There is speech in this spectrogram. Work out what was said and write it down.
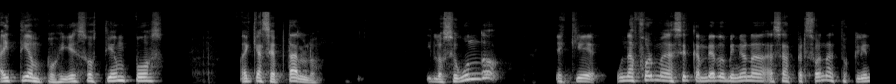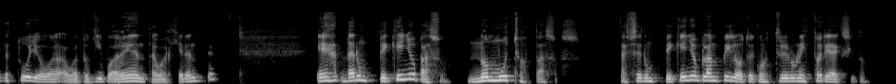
hay tiempos y esos tiempos hay que aceptarlos. Y lo segundo es que una forma de hacer cambiar de opinión a esas personas, a estos clientes tuyos o a, o a tu equipo de venta o al gerente, es dar un pequeño paso, no muchos pasos hacer un pequeño plan piloto y construir una historia de éxito.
